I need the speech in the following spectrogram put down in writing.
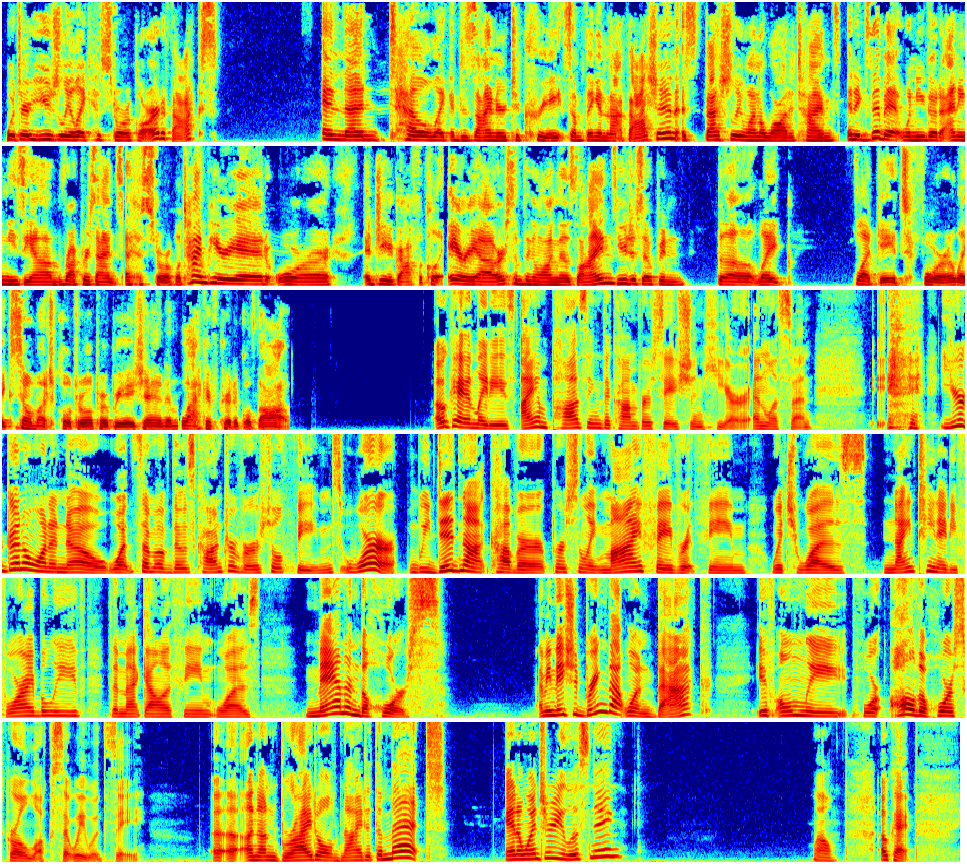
which are usually like historical artifacts and then tell like a designer to create something in that fashion, especially when a lot of times an exhibit, when you go to any museum, represents a historical time period or a geographical area or something along those lines. You just open the like floodgates for like so much cultural appropriation and lack of critical thought. Okay, and ladies, I am pausing the conversation here and listen. you're going to want to know what some of those controversial themes were. We did not cover, personally, my favorite theme, which was 1984, I believe. The Met Gala theme was Man and the Horse. I mean, they should bring that one back, if only for all the horse girl looks that we would see. Uh, an unbridled night at the Met. Anna Wintour, are you listening? Well, okay.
